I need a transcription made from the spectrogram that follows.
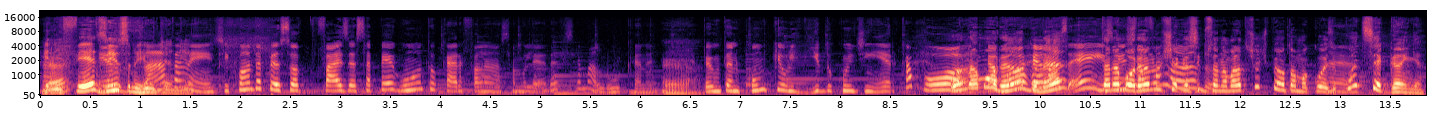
Ele né? fez isso no Rio de Janeiro. Exatamente. E quando a pessoa faz essa pergunta, o cara fala: "Não, essa mulher deve ser maluca, né?" É. Perguntando como que eu lido com o dinheiro. Acabou. Ou namorando, acabou né? É isso tá que a gente namorando, chega assim pro seu namorado, deixa eu te perguntar uma coisa, É. quanto você ganha?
